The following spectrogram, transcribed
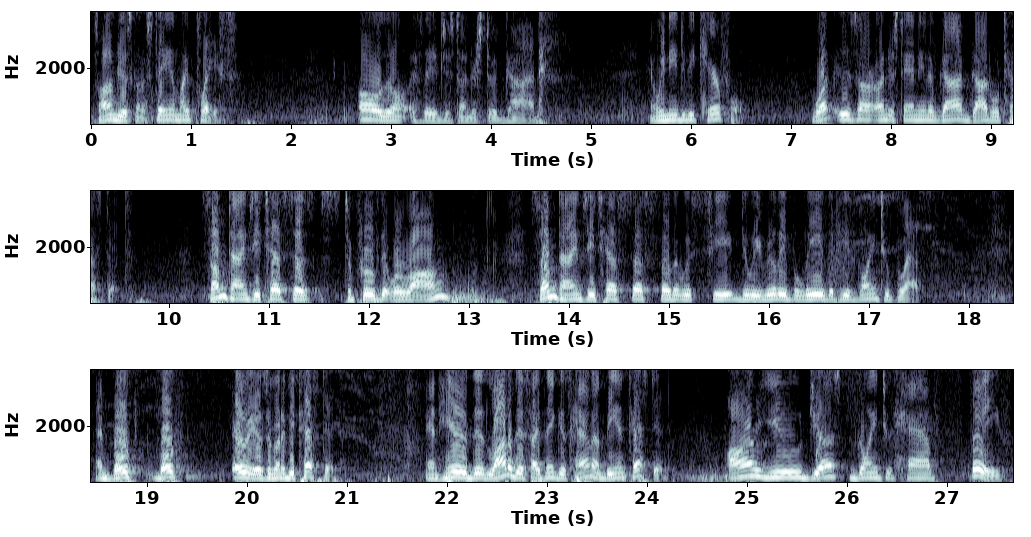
So I'm just going to stay in my place. Oh, if they just understood God. And we need to be careful. What is our understanding of God? God will test it. Sometimes He tests us to prove that we're wrong. Sometimes He tests us so that we see do we really believe that He's going to bless. And both, both areas are going to be tested. And here, a lot of this, I think, is Hannah being tested. Are you just going to have faith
